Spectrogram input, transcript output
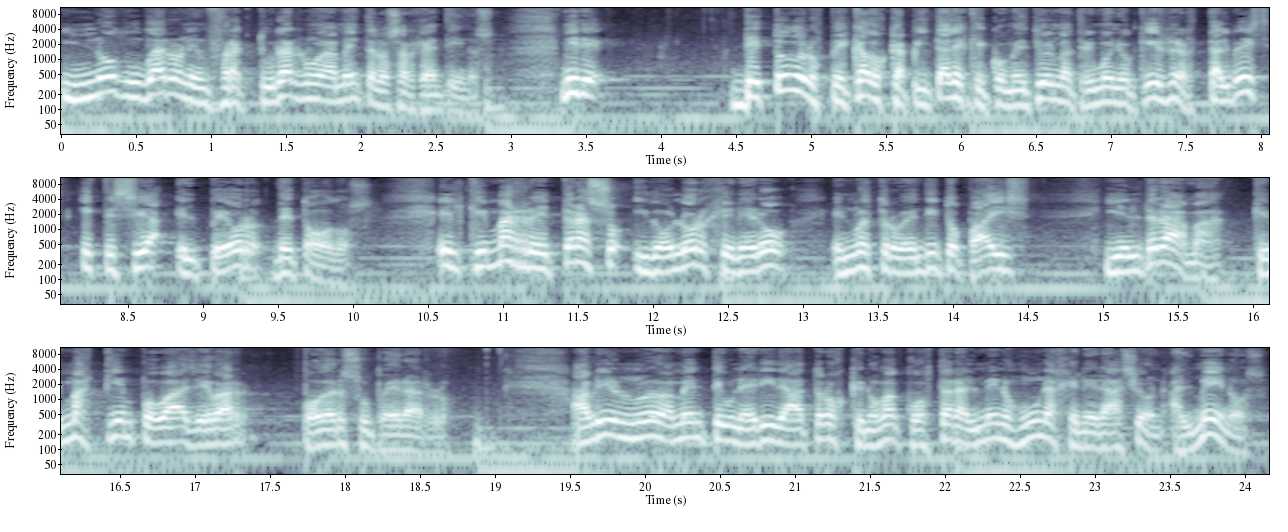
y no dudaron en fracturar nuevamente a los argentinos. Mire, de todos los pecados capitales que cometió el matrimonio Kirchner, tal vez este sea el peor de todos, el que más retraso y dolor generó en nuestro bendito país y el drama que más tiempo va a llevar poder superarlo. Abrieron nuevamente una herida atroz que nos va a costar al menos una generación, al menos,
